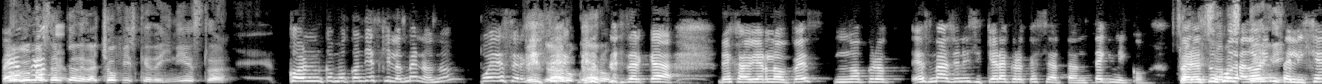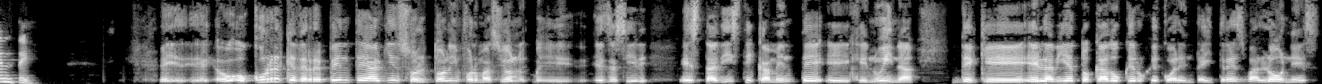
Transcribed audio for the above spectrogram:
Pero lo veo más cerca de la Chofis que de Iniesta. Con, como con 10 kilos menos, ¿no? Puede ser que, esté, cerca de Javier López, no creo, es más, yo ni siquiera creo que sea tan técnico, pero es un jugador inteligente. Eh, eh, ocurre que de repente alguien soltó la información, eh, es decir, estadísticamente genuina de que él había tocado creo que 43 balones,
